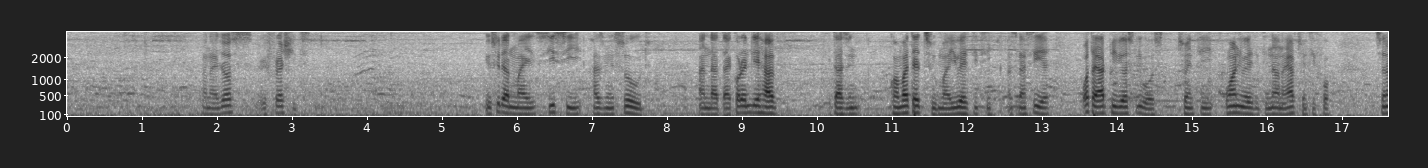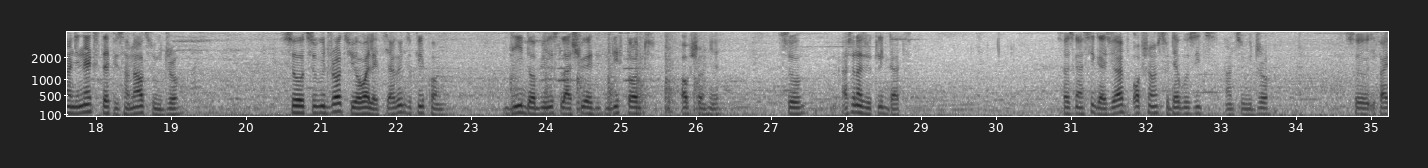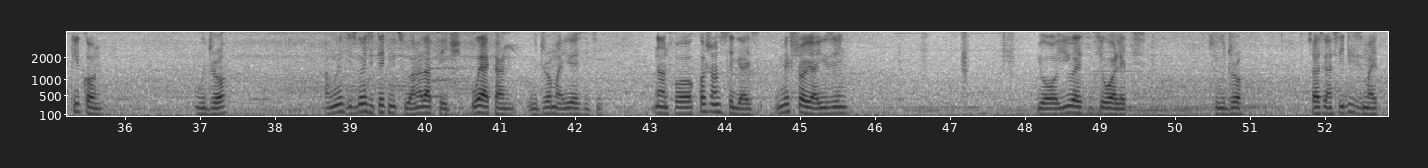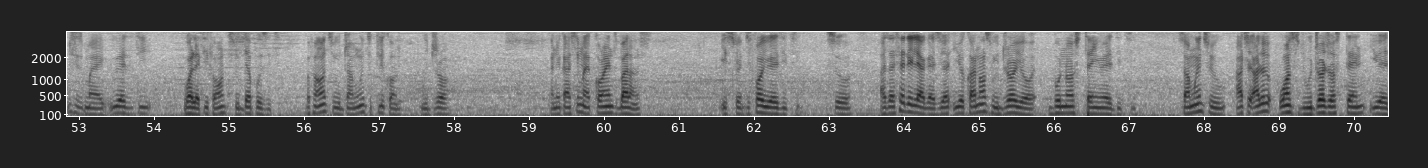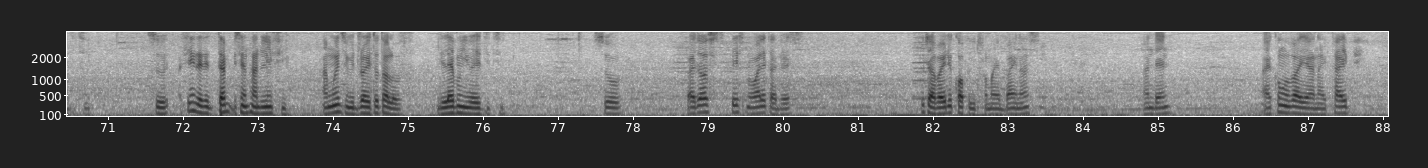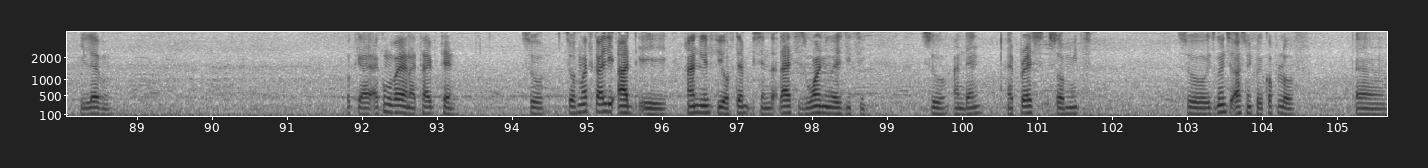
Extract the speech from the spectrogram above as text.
and i just refresh it you see that my cc has been sold and that i currently have it has been converted to my usdt as you can see here what i had previously was 21 usdt now i have 24 so now the next step is on how to withdraw. So to withdraw to your wallet you are going to click on dw slash usdt this third option here so as soon as you click that so as you can see guys you have options to deposit and to withdraw. So if i click on withdraw i'm going to, it's going to take me to another page where i can withdraw my usdt now for caution's sake guys make sure you are using your usdt wallet to withdraw. So as you can see this is my this is my usdt wallet if i want to deposit but if i want to withdraw i'm going to click on withdraw. And you can see my current balance is 24 usdt so as i said earlier guys you, you cannot withdraw your bonus 10 usdt so i'm going to actually i just want to withdraw just 10 usdt so since there's a 10 percent handling fee i'm going to withdraw a total of 11 usdt so i just paste my wallet address which i've already copied from my binance and then i come over here and i type 11 okay I, come over here and i type 10 so to automatically add a handling fee of 10 percent that, that is 1 usdt so and then i press submit. So it's going to ask me for a couple of uh,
